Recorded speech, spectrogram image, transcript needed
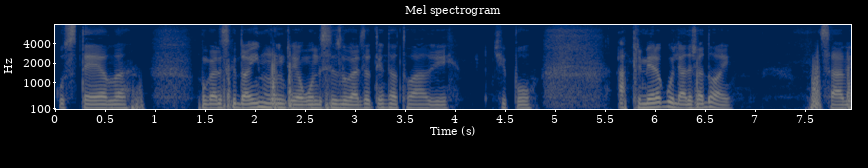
costela, lugares que doem muito. Em algum desses lugares eu tenho tatuado e, tipo, a primeira agulhada já dói, sabe?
